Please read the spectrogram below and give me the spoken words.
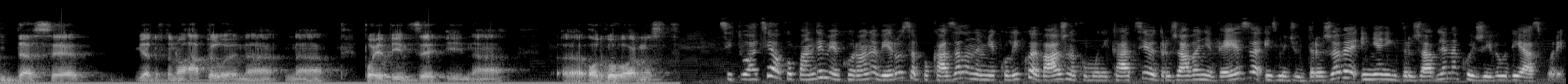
da se jednostavno apeluje na, na pojedince i na uh, odgovornost. Situacija oko pandemije koronavirusa pokazala nam je koliko je važna komunikacija i održavanje veza između države i njenih državljana koji žive u dijaspori.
